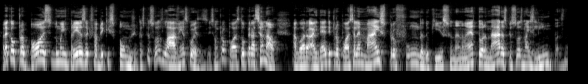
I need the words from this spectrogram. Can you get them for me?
Qual é que é o propósito de uma empresa que fabrica esponja? Que as pessoas lavem as coisas. Isso é um propósito operacional. Agora, a ideia de propósito ela é mais profunda do que isso, né? Não é tornar as pessoas mais limpas, né?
